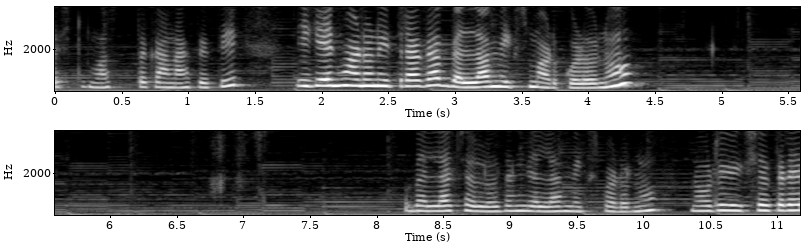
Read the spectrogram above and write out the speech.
ಎಷ್ಟು ಮಸ್ತ್ ಈಗ ಏನು ಮಾಡೋಣ ಇದ್ರಾಗ? ಬೆಲ್ಲ ಮಿಕ್ಸ್ ಮಾಡ್ಕೊಳ್ಳೋನು. ಬೆಲ್ಲ ಚಲೋದಂಗೆಲ್ಲ ಮಿಕ್ಸ್ ಮಾಡೋಣ ನೋಡಿರಿ ವೀಕ್ಷಕರೇ,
